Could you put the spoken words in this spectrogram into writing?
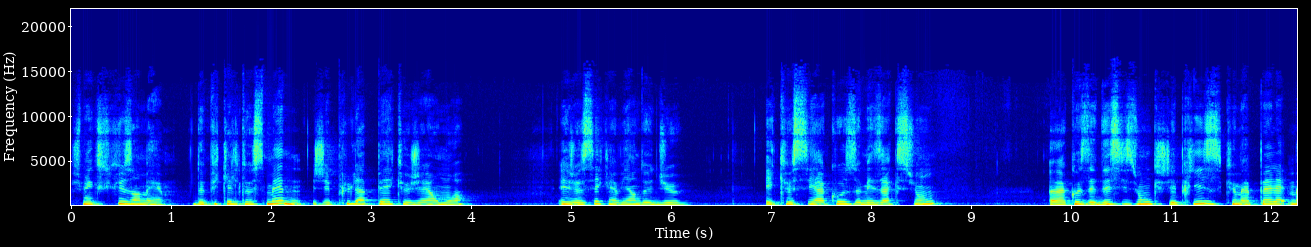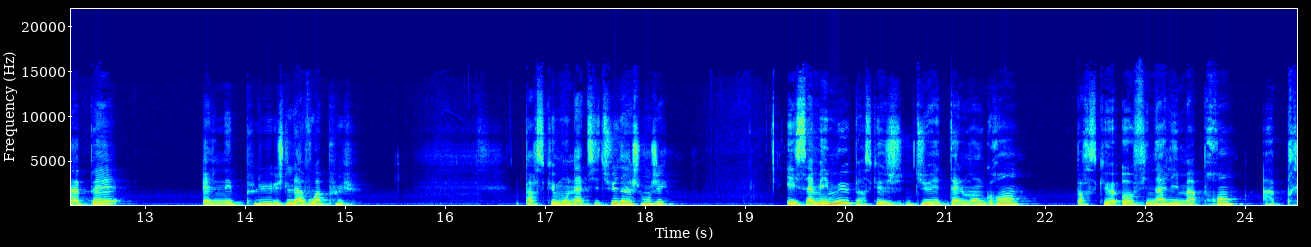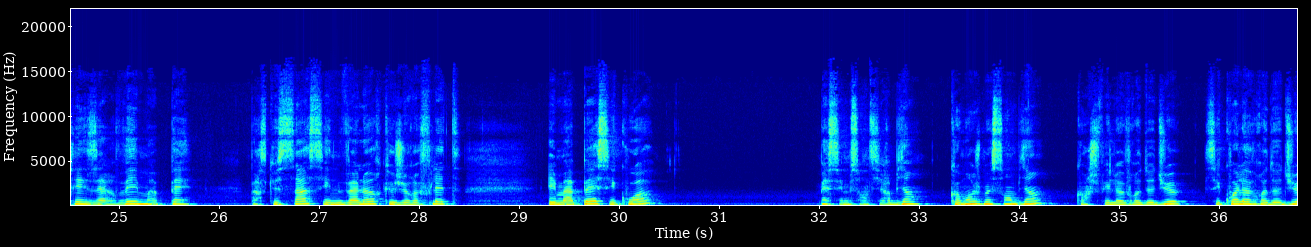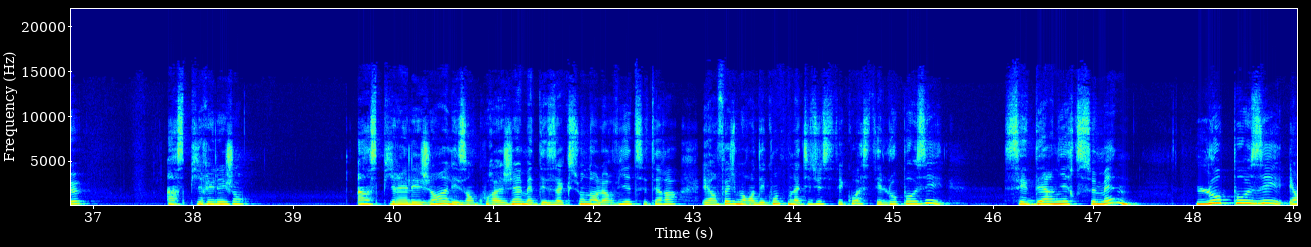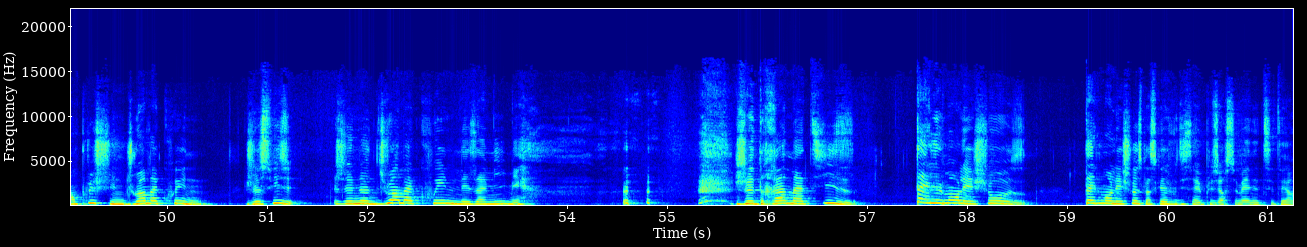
je m'excuse, hein, mais depuis quelques semaines, j'ai plus la paix que j'ai en moi. Et je sais qu'elle vient de Dieu. Et que c'est à cause de mes actions, euh, à cause des décisions que j'ai prises, que ma paix, ma paix elle n'est plus, je ne la vois plus. Parce que mon attitude a changé. Et ça m'émue parce que Dieu est tellement grand, parce qu'au final, il m'apprend à préserver ma paix. Parce que ça, c'est une valeur que je reflète. Et ma paix, c'est quoi? Mais c'est me sentir bien. Comment je me sens bien? Quand je fais l'œuvre de Dieu. C'est quoi l'œuvre de Dieu? Inspirer les gens. Inspirer les gens, à les encourager à mettre des actions dans leur vie, etc. Et en fait, je me rendais compte, mon attitude, c'était quoi? C'était l'opposé. Ces dernières semaines, l'opposé. Et en plus, je suis une drama queen. Je suis une drama queen, les amis, mais je dramatise tellement les choses tellement les choses parce que je vous dis ça fait plusieurs semaines etc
